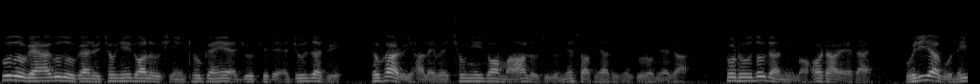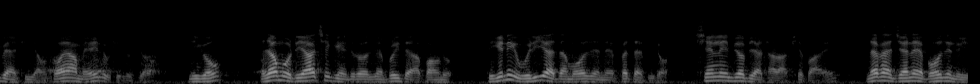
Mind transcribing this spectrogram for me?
ကုသိုလ်ကံအကုသိုလ်ကံတွေချုပ်ငြိမ်းသွားလို့ရှိရင်ထိုကံရဲ့အကျိုးဖြစ်တဲ့အကျိုးဆက်တွေဒုက္ခတွေဟာလည်းပဲချုပ်ငြိမ်းသွားမှာလို့ဒီလိုမြတ်စွာဘုရားသခင်ကိုရောမြတ်ကထိုထိုသုတ်တန်တွေမှာဟောထားတဲ့အတိုင်းဝိရိယကိုနိဗ္ဗာန်ထီအောင်သွားရမယ်လို့ဒီလိုပြောတာညီကုန်းဒါကြောင့်မို့တရားချစ်ခင်သူတော်စင်ပြိတ္တအပေါင်းတို့ဒီကနေ့ဝိရိယတန်ဘောဇင်နဲ့ပတ်သက်ပြီးတော့ရှင်းလင်းပြောပြထားတာဖြစ်ပါတယ်။နောက်ဖန်ကျန်တဲ့ဘောဇင်တွေ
